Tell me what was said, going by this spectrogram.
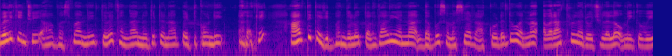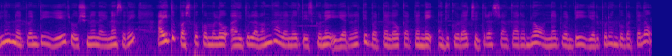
వెలిగించి ఆ భస్మాన్ని తిలకంగా నుదుటన పెట్టుకోండి. అలాగే ఆర్థిక ఇబ్బందులు తొలగాలి అన్న డబ్బు సమస్య రాకూడదు అన్న నవరాత్రుల రోజులలో మీకు వీలున్నటువంటి ఏ రోజునైనా సరే ఐదు పసుపు కొమ్మలు ఐదు లవంగాలను తీసుకుని ఎర్రటి బట్టలో కట్టండి. అది కూడా చిత్రశ్రాకారంలో ఉన్నటువంటి ఎరుపు రంగు బట్టలో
